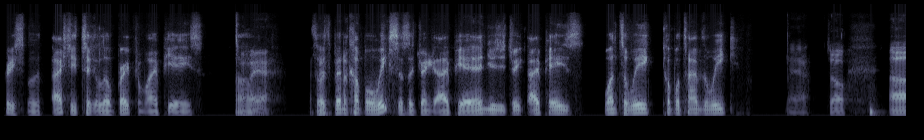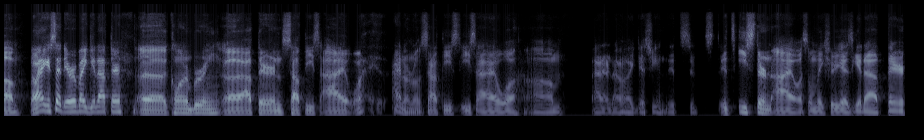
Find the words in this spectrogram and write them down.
pretty smooth. I actually took a little break from IPAs. Oh, um, oh yeah, so it's been a couple of weeks since I drank IPA. I usually drink IPAs once a week, a couple times a week. Yeah. So, um, like I said, everybody get out there. Uh, Kalona Brewing, uh, out there in Southeast Iowa. I don't know, Southeast East Iowa. Um, I don't know. I guess you can, it's it's it's Eastern Iowa, so make sure you guys get out there,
